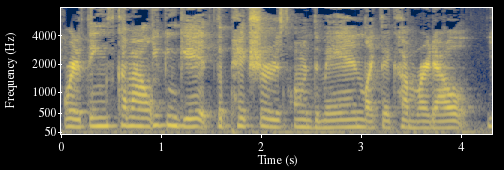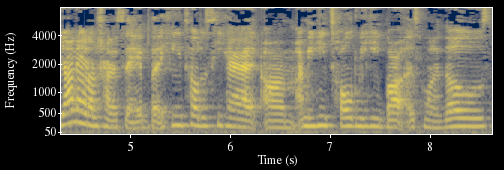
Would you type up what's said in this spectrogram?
where things come out. You can get the pictures on demand, like they come right out. Y'all know what I'm trying to say, but he told us he had, um, I mean, he told me he bought us one of those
